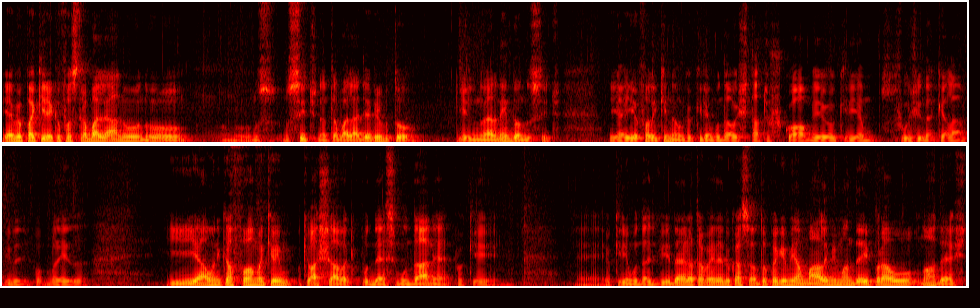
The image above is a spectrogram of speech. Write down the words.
E aí meu pai queria que eu fosse trabalhar no, no, no, no, no sítio, né? trabalhar de agricultor. E ele não era nem dono do sítio. E aí eu falei que não, que eu queria mudar o status quo meu, eu queria fugir daquela vida de pobreza. E a única forma que eu, que eu achava que pudesse mudar, né, porque eu queria mudar de vida, era através da educação. Então eu peguei minha mala e me mandei para o Nordeste.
